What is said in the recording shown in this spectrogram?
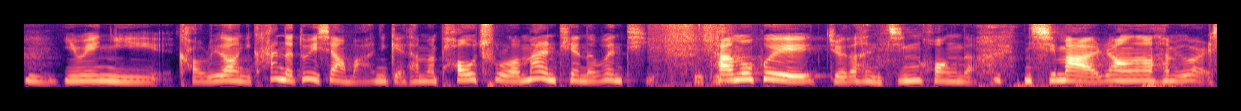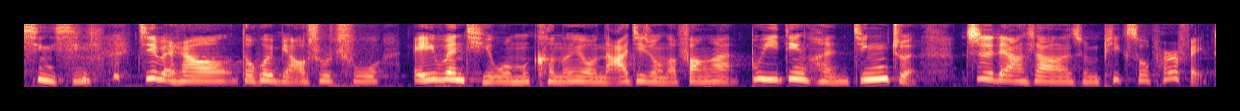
嗯，因为你考虑到你看的对象嘛，你给他们抛出了漫天的问题，他们会觉得很惊慌的。你起码让让他们有点信心，基本上都会描述出 A 问题，我们可能有哪几种的方案，不一定很精准，质量上什么 pixel perfect，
